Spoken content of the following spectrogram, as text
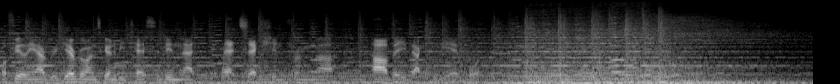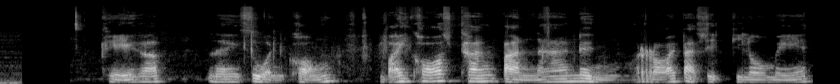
or feeling average, everyone's going to be tested in that, that section from uh, Harvey back to the airport. โอเคครับ ในส่วนของไบค์คอสทางปั่นนะฮะ180 กิโลเมตร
